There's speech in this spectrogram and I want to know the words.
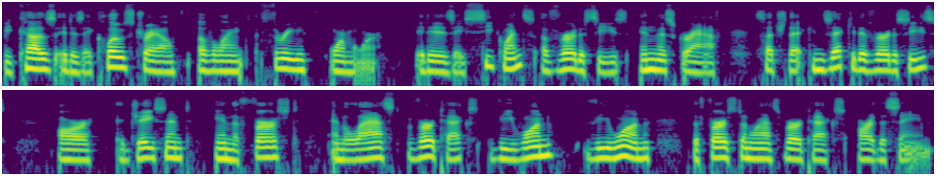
because it is a closed trail of length three or more. It is a sequence of vertices in this graph such that consecutive vertices are adjacent in the first and the last vertex, v1, v1, the first and last vertex are the same.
